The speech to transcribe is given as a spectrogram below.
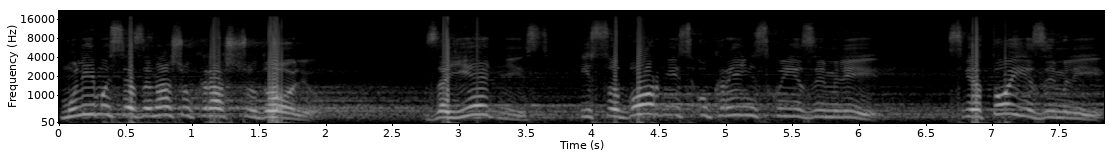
Молімося за нашу кращу долю, за єдність і соборність української землі, святої землі,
